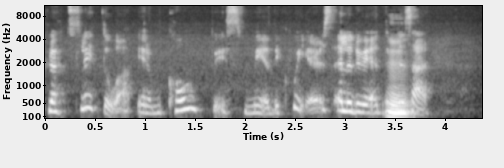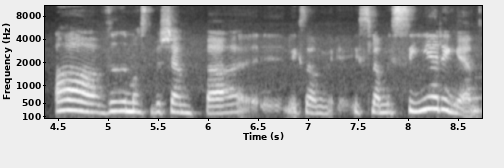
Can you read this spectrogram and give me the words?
Plötsligt då är de kompis med the queers. Eller du vet, det Mm. blir så här. Ah, vi måste bekämpa eh, liksom, islamiseringen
